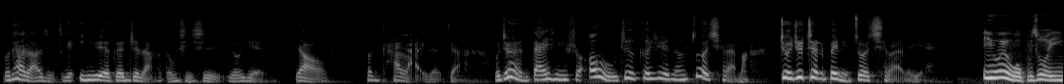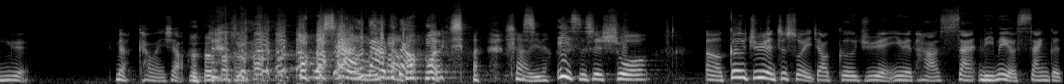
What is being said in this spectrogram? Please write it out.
不太了解这个音乐跟这两个东西是有点要分开来的，这样我就很担心说，哦，这个歌剧院能做起来吗？就就真的被你做起来了耶！因为我不做音乐，没有开玩笑，我吓了一大跳。吓吓了一跳。意思是说，呃，歌剧院之所以叫歌剧院，因为它三里面有三个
